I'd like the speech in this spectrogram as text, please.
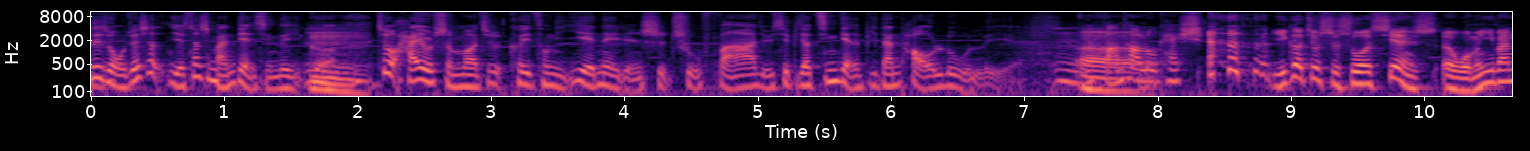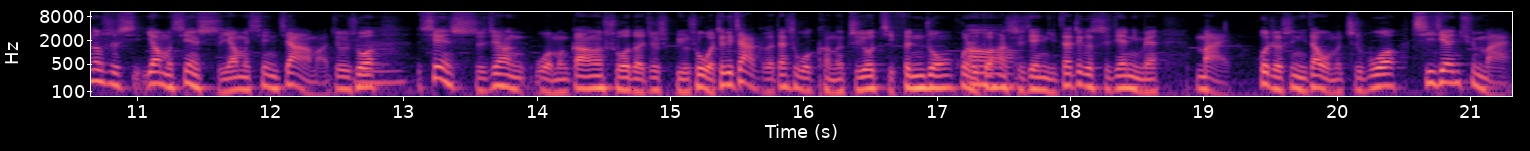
那种，我觉得是也算是蛮典型的一个。嗯就还有什么，就是可以从你业内人士出发，有一些比较经典的逼单套路里。嗯，呃防套路路开始。一个就是说限时，呃，我们一般都是要么限时，要么限价嘛。就是说限时，就像我们刚刚说的，就是比如说我这个价格，但是我可能只有几分钟或者多长时间，你在这个时间里面买，或者是你在我们直播期间去买，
